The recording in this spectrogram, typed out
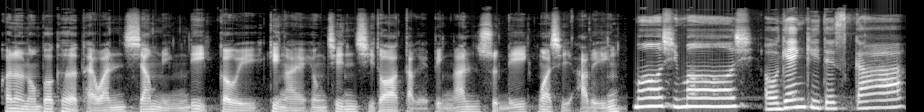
快乐农播课，台湾乡民力，各位敬爱的乡亲，祈祷大家平安顺利。我是阿明，もしもし、お元気ですか？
